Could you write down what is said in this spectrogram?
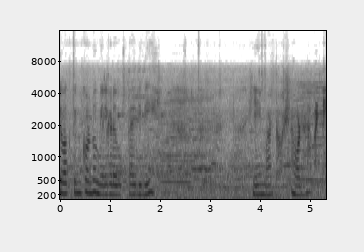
ಇವಾಗ ತಿನ್ಕೊಂಡು ಮೇಲ್ಗಡೆ ಹೋಗ್ತಾ ಇದ್ದೀವಿ. ಏನು ಮಾಡ್ತಾವ್ರಿ ನೋಡೋಣ ಬನ್ನಿ.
